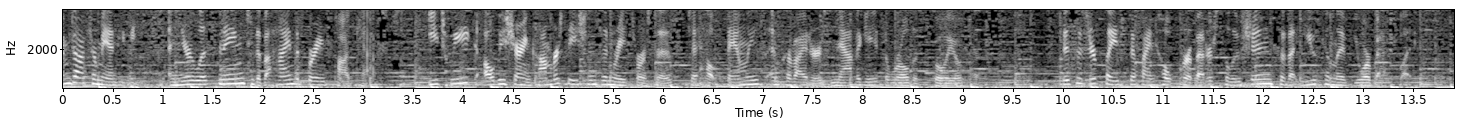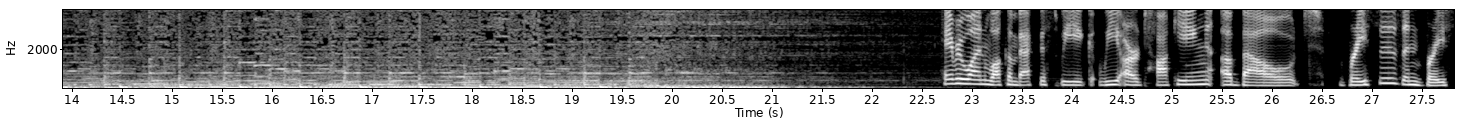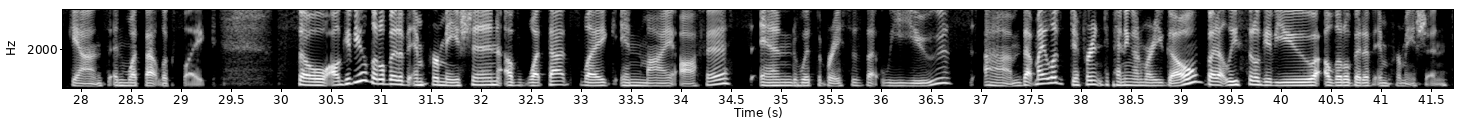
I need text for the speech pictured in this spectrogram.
I'm Dr. Mandy Leeds, and you're listening to the Behind the Brace podcast. Each week, I'll be sharing conversations and resources to help families and providers navigate the world of scoliosis. This is your place to find hope for a better solution so that you can live your best life. Hey everyone, welcome back this week. We are talking about braces and brace scans and what that looks like. So, I'll give you a little bit of information of what that's like in my office and with the braces that we use. Um, that might look different depending on where you go, but at least it'll give you a little bit of information.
